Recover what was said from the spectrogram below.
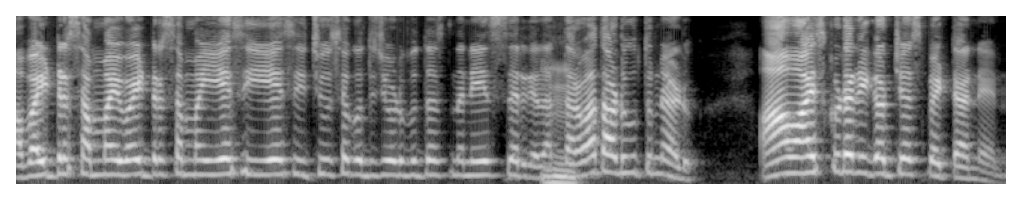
ఆ వైట్ డ్రెస్ అమ్మాయి వైట్ డ్రెస్ అమ్మాయి ఏసి ఏసి చూసే కొద్ది చూడబుద్ధి వస్తుందని వేస్తారు కదా. తర్వాత అడుగుతున్నాడు. ఆ వాయిస్ కూడా రికార్డ్ చేసి పెట్టాను నేను.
